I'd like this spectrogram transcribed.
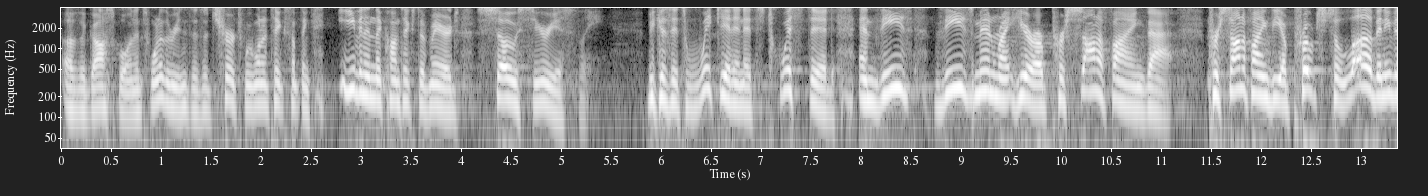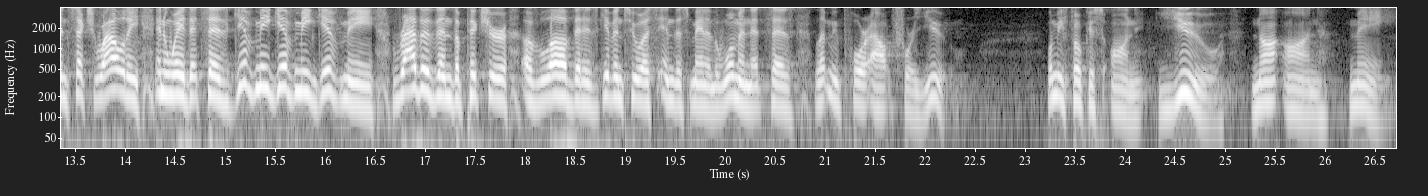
of the gospel. And it's one of the reasons as a church we want to take something, even in the context of marriage, so seriously. Because it's wicked and it's twisted. And these, these men right here are personifying that, personifying the approach to love and even sexuality in a way that says, Give me, give me, give me, rather than the picture of love that is given to us in this man and the woman that says, Let me pour out for you. Let me focus on you, not on me.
